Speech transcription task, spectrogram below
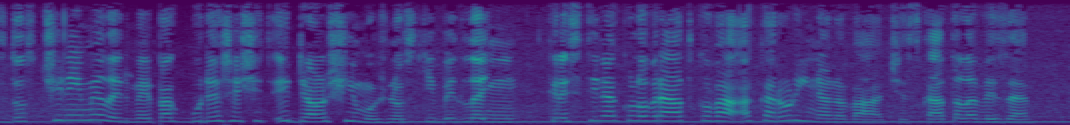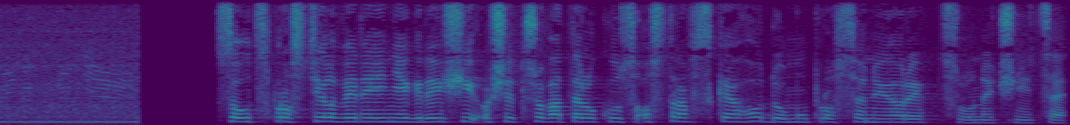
S dotčenými lidmi pak bude řešit i další možnosti bydlení. Kristina Kolovrátková a Karolína Nová, Česká televize. Soud zprostil viny někdejší ošetřovatelku z Ostravského domu pro seniory Slunečnice.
